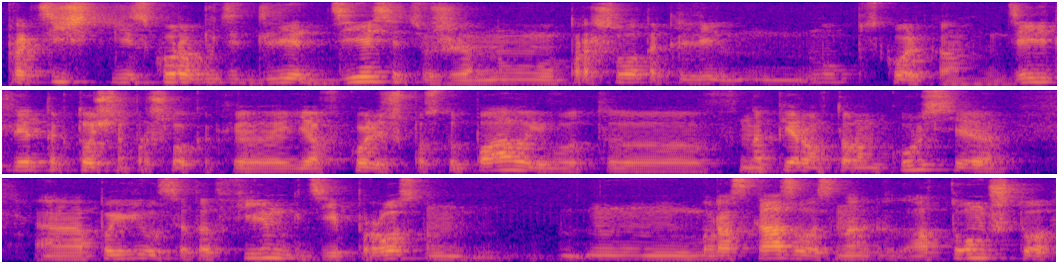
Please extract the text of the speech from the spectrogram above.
практически скоро будет лет 10 уже, ну, прошло так, ну, сколько, 9 лет так точно прошло, как э, я в колледж поступал, и вот на первом-втором курсе э, появился этот фильм, где просто рассказывалось о том, что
